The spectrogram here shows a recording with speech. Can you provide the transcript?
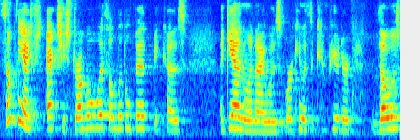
something I actually struggle with a little bit because again, when I was working with the computer, those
